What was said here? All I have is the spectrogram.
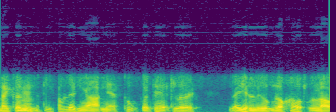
ในกรณีที่เขาเล่นงานเนี่ย ทุกประเทศเลย และอย่าลืมเราเข้าเรา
